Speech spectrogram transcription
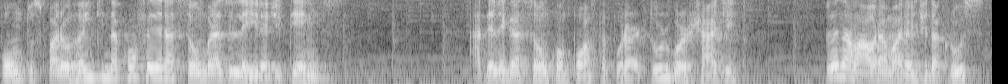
pontos para o ranking da Confederação Brasileira de Tênis. A delegação composta por Arthur Borchade, Ana Laura Amarante da Cruz,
